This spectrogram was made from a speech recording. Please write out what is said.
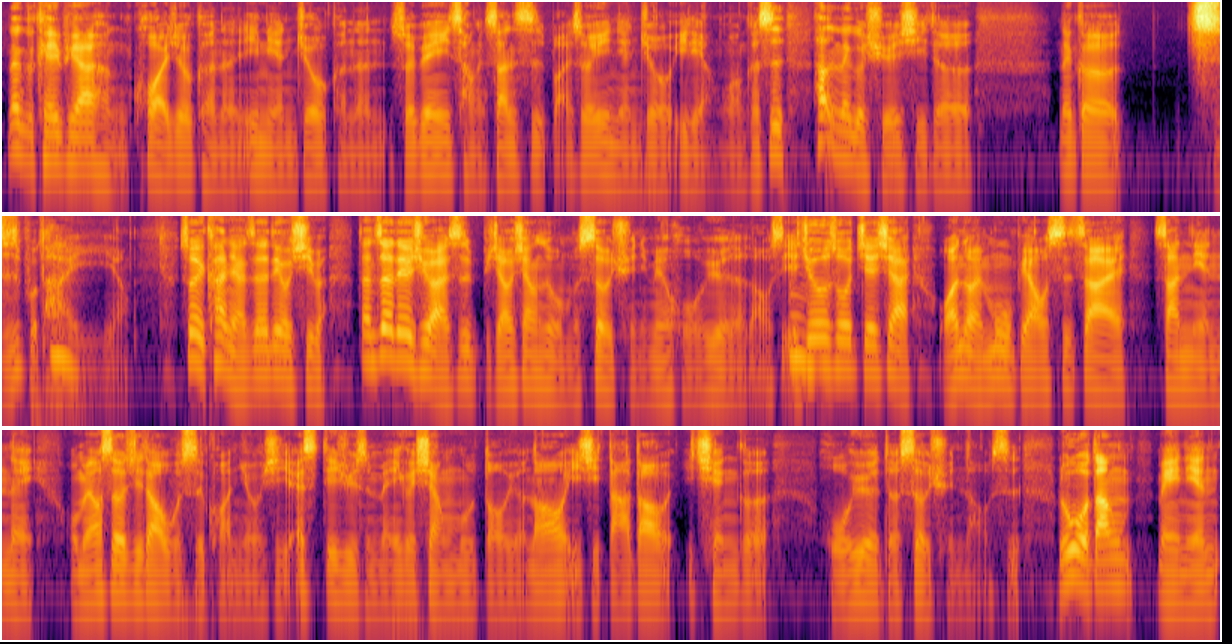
那个 KPI 很快，就可能一年就可能随便一场三四百，所以一年就一两万。可是他的那个学习的那个值不太一样，嗯、所以看起来这六七百，但这六七百是比较像是我们社群里面活跃的老师。嗯、也就是说，接下来玩转目标是在三年内我们要设计到五十款游戏，SDG 是每一个项目都有，然后以及达到一千个。活跃的社群老师，如果当每年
